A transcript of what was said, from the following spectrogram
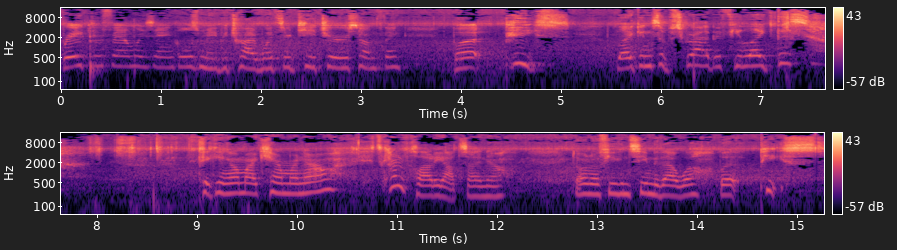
break your family's ankles, maybe try with your teacher or something, but peace. Like and subscribe if you like this. Picking up my camera now. It's kind of cloudy outside now. Don't know if you can see me that well, but peace.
